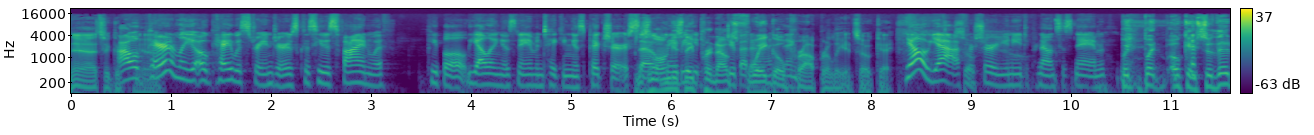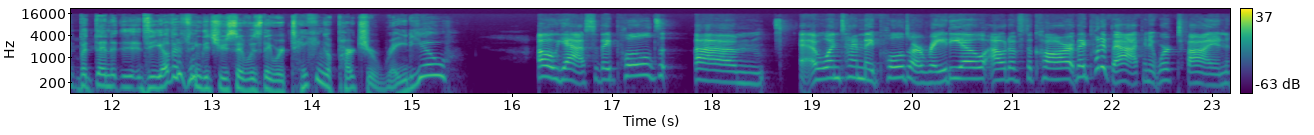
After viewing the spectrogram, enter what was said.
yeah, that's a good. I'm yeah. apparently okay with strangers because he was fine with people yelling his name and taking his picture. So as long as they pronounce Fuego properly, it's okay. Yeah, oh yeah, So- for sure. You need to pronounce his name. But but okay, so then but then the other thing that you said was they were taking apart your radio. Oh yeah, so they pulled um at one time they pulled our radio out of the car. They put it back and it worked fine.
